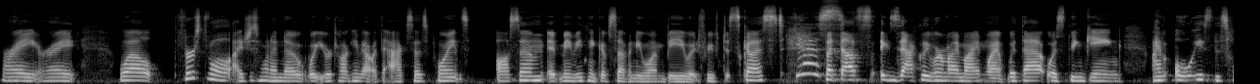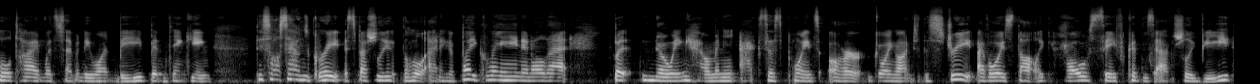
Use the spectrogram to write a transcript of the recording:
Right, right. Well, first of all, I just want to note what you were talking about with the access points awesome. It made me think of 71B, which we've discussed. Yes. But that's exactly where my mind went with that was thinking, I've always this whole time with 71B been thinking, this all sounds great, especially the whole adding a bike lane and all that. But knowing how many access points are going onto the street, I've always thought, like, how safe could this actually be?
